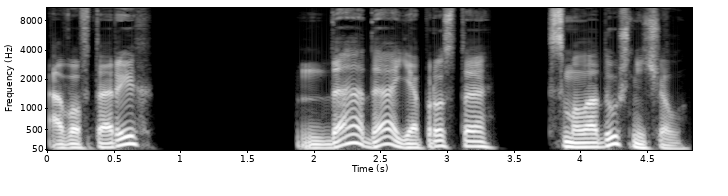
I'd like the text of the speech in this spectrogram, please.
А во-вторых, да, да, я просто смолодушничал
